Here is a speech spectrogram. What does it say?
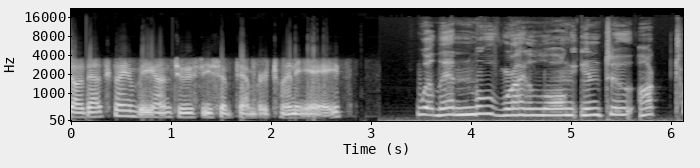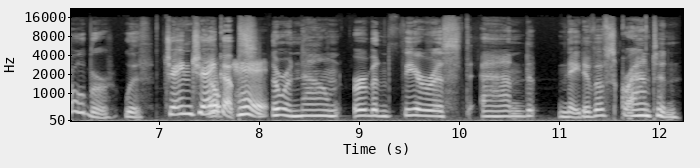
So that's going to be on Tuesday, September 28th. We'll then move right along into October with Jane Jacobs, okay. the renowned urban theorist and native of Scranton.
